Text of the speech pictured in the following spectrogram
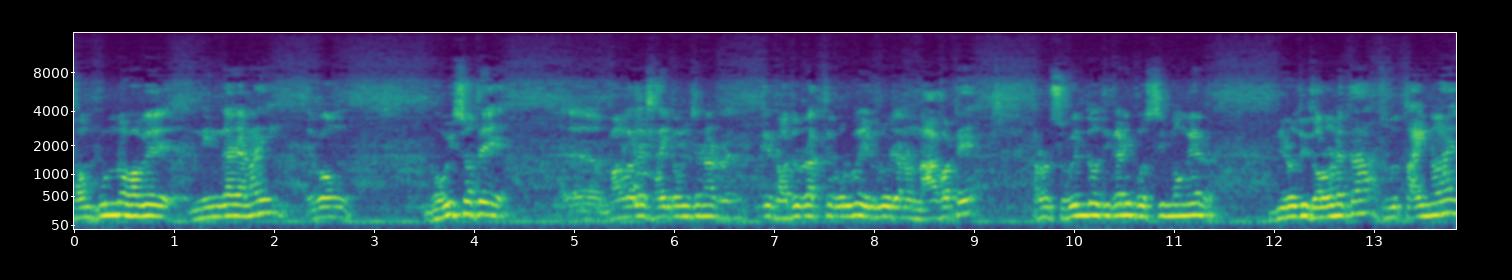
সম্পূর্ণভাবে নিন্দা জানাই এবং ভবিষ্যতে বাংলাদেশ হাই কমিশনারকে নজর রাখতে বলব এগুলো যেন না ঘটে। কারণ শুভেন্দু অধিকারী পশ্চিমবঙ্গের বিরোধী দলনেতা শুধু তাই নয়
